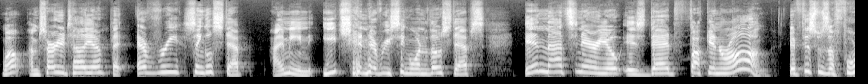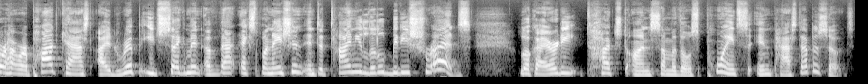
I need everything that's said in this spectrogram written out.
Well, I'm sorry to tell you that every single step, I mean, each and every single one of those steps in that scenario is dead fucking wrong. If this was a four hour podcast, I'd rip each segment of that explanation into tiny little bitty shreds. Look, I already touched on some of those points in past episodes,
